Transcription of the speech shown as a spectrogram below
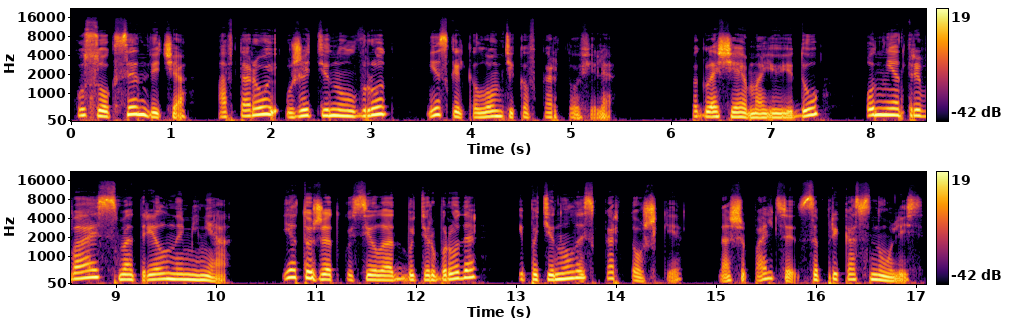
кусок сэндвича, а второй уже тянул в рот несколько ломтиков картофеля. Поглощая мою еду, он, не отрываясь, смотрел на меня. Я тоже откусила от бутерброда и потянулась к картошке. Наши пальцы соприкоснулись.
